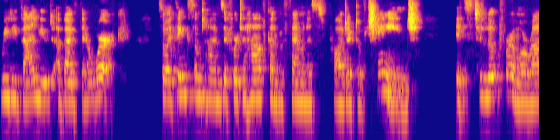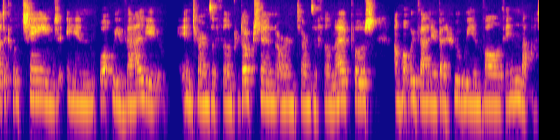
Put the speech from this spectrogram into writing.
really valued about their work. So I think sometimes if we're to have kind of a feminist project of change, it's to look for a more radical change in what we value in terms of film production or in terms of film output and what we value about who we involve in that.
